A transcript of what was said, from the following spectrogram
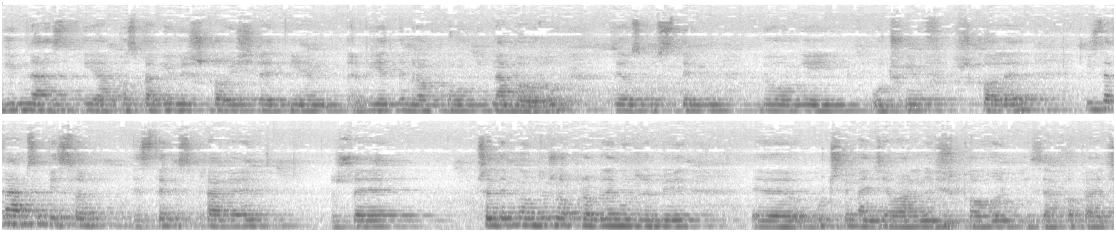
gimnazja pozbawiły szkoły średnie w jednym roku naboru. W związku z tym było mniej uczniów w szkole i zdawałam sobie sobie z tego sprawę, że przede mną dużo problemów, żeby e, utrzymać działalność szkoły i zachować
